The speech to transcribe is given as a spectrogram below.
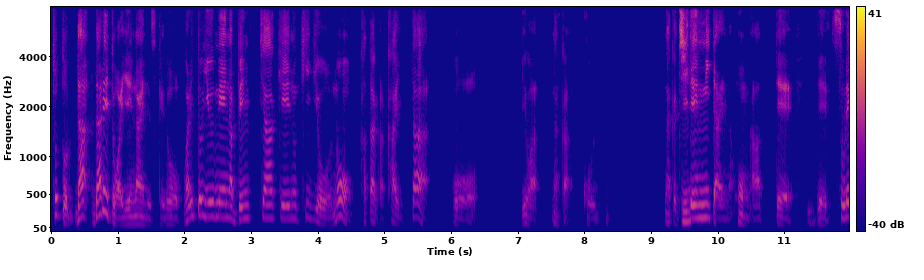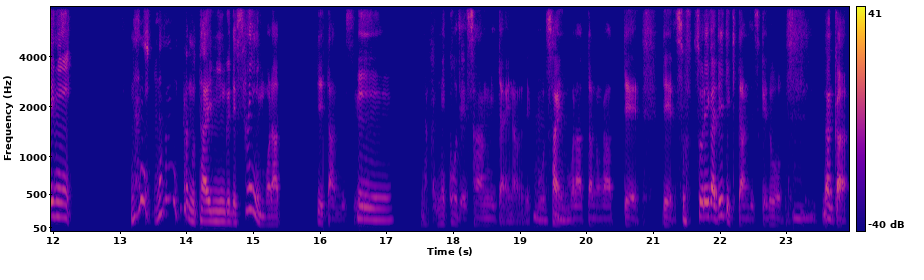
ちょっとだ、誰とは言えないんですけど、割と有名なベンチャー系の企業の方が書いた、こう、要は、なんか、こう、なんか自伝みたいな本があって、で、それに、何、何かのタイミングでサインもらってたんですよ。ええ。なんか猫背さんみたいなので、サインもらったのがあって、で、そ、それが出てきたんですけど、うんなんか、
